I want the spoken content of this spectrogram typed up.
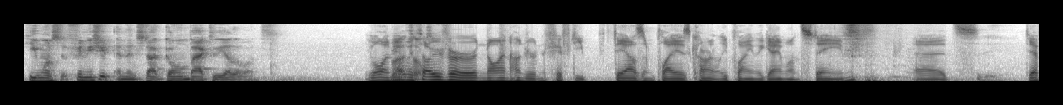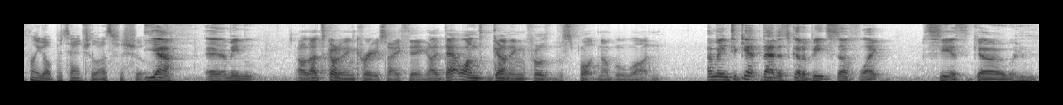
he wants to finish it and then start going back to the other ones. Well, I mean, Well, that's with awesome. over 950,000 players currently playing the game on Steam, uh, it's definitely got potential, that's for sure. Yeah, I mean, Oh, that's got to increase, I think. Like that one's gunning for the spot number one. I mean, to get that, it's got to beat stuff like CS:GO and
